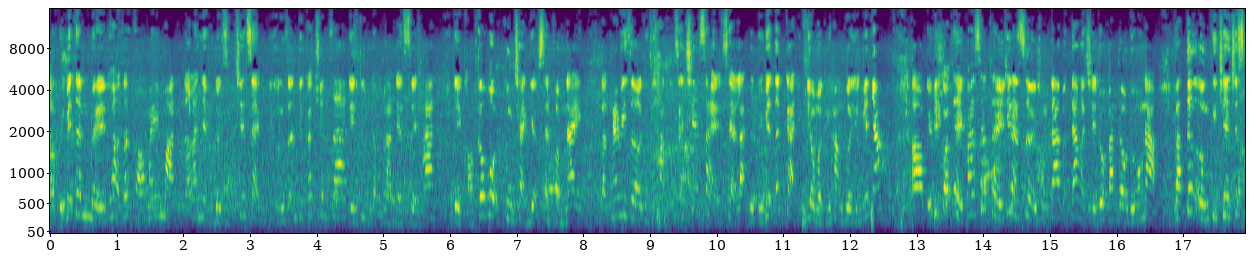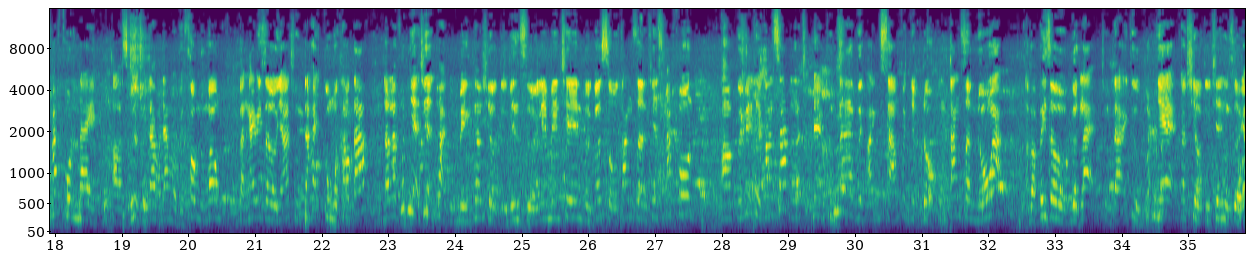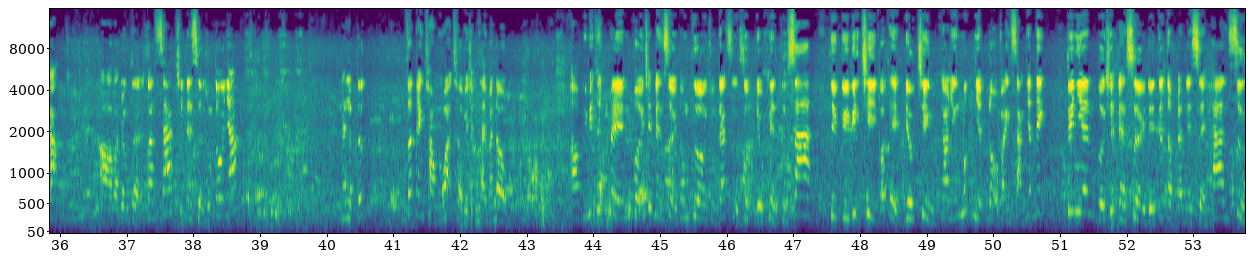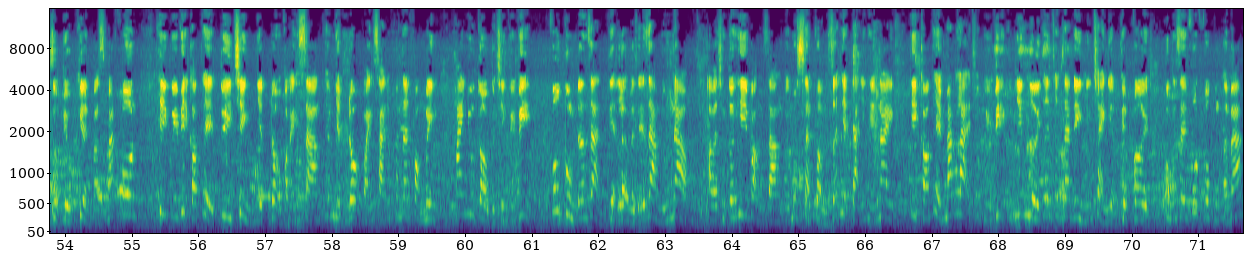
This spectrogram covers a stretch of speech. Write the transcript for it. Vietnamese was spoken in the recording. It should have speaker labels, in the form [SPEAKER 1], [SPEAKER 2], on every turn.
[SPEAKER 1] Ờ, quý vị thân mến, Hoàng rất có may mắn đó là nhận được sự chia sẻ cũng như hướng dẫn từ các chuyên gia đến từ tập đoàn đèn sưởi Han để có cơ hội cùng trải nghiệm sản phẩm này. Và ngay bây giờ thì Thúy Hằng cũng sẽ chia sẻ sẻ lại với quý vị tất cả những điều mà Thúy Hằng vừa được biết nhé. À, quý vị có thể quan sát thấy chiếc đèn sưởi chúng ta vẫn đang ở chế độ ban đầu đúng không nào? Và tương ứng thì trên chiếc smartphone này à, số hiệu chúng ta vẫn đang ở với không đúng không? Và ngay bây giờ nhá, chúng ta hãy cùng một thao tác đó là vút nhẹ chiếc điện thoại của mình theo chiều từ bên dưới lên bên trên với con số tăng dần trên smartphone. À, quý vị có thể quan sát đó là chiếc đèn chúng ta với ánh sáng và nhiệt độ cũng tăng dần đúng không ạ? À, và bây giờ ngược lại chúng ta hãy thử vút nhẹ theo chiều từ trên xuống dưới ạ. À, và đồng thời quan sát chiếc đèn sửa chúng tôi nhé ngay lập tức. Rất nhanh chóng các bạn trở về trạng thái ban đầu. À, quý vị thân mến với chiếc đèn sưởi thông thường chúng ta sử dụng điều khiển từ xa thì quý vị chỉ có thể điều chỉnh theo những mức nhiệt độ và ánh sáng nhất định tuy nhiên với chiếc đèn sưởi đến từ tập đoàn đèn sưởi Han sử dụng điều khiển và smartphone thì quý vị có thể tùy chỉnh nhiệt độ và ánh sáng theo nhiệt độ và ánh sáng trong không gian phòng mình. Hay nhu cầu của chính quý vị vô cùng đơn giản tiện lợi và dễ dàng đúng không nào. À, và chúng tôi hy vọng rằng với một sản phẩm rất hiện đại như thế này thì có thể mang lại cho quý vị cũng như người thân trong gia đình những trải nghiệm tuyệt vời cùng những giây phút vô cùng ấm áp.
